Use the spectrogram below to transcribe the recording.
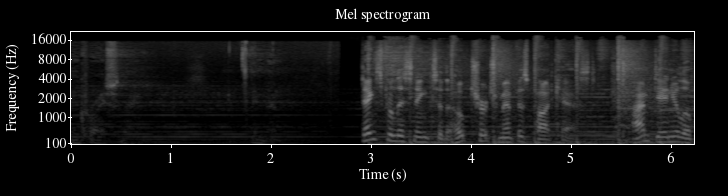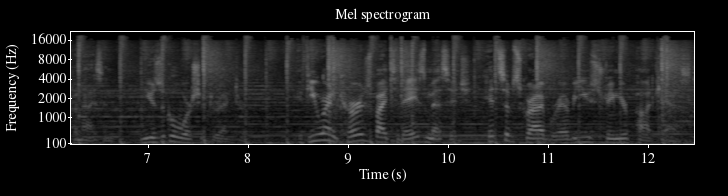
In Christ's name. Thanks for listening to the Hope Church Memphis podcast. I'm Daniel Openeisen, Musical Worship Director. If you were encouraged by today's message, hit subscribe wherever you stream your podcast.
